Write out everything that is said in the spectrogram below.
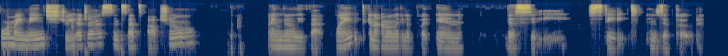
for my main street address, since that's optional, I'm going to leave that blank and I'm only going to put in the city, state, and zip code.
